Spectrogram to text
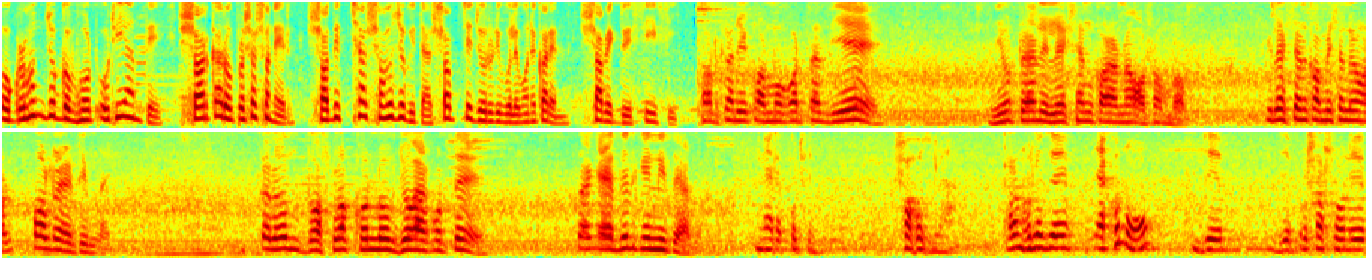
ও গ্রহণযোগ্য ভোট উঠিয়ে আনতে সরকার ও প্রশাসনের সদিচ্ছা সহযোগিতা সবচেয়ে জরুরি বলে মনে করেন সাবেক দুই সিইসি। সরকারি কর্মকর্তা দিয়ে নিউট্রাল ইলেকশন করানো অসম্ভব। ইলেকশন কমিশনের অল্টারনেটিভ নাই। কারণ দশ লক্ষ লোক জোগাড় করতে তাকে এদেরকে নিতে হবে। না এটা কঠিন সহজ না। কারণ হলো যে এখনও যে যে প্রশাসনের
